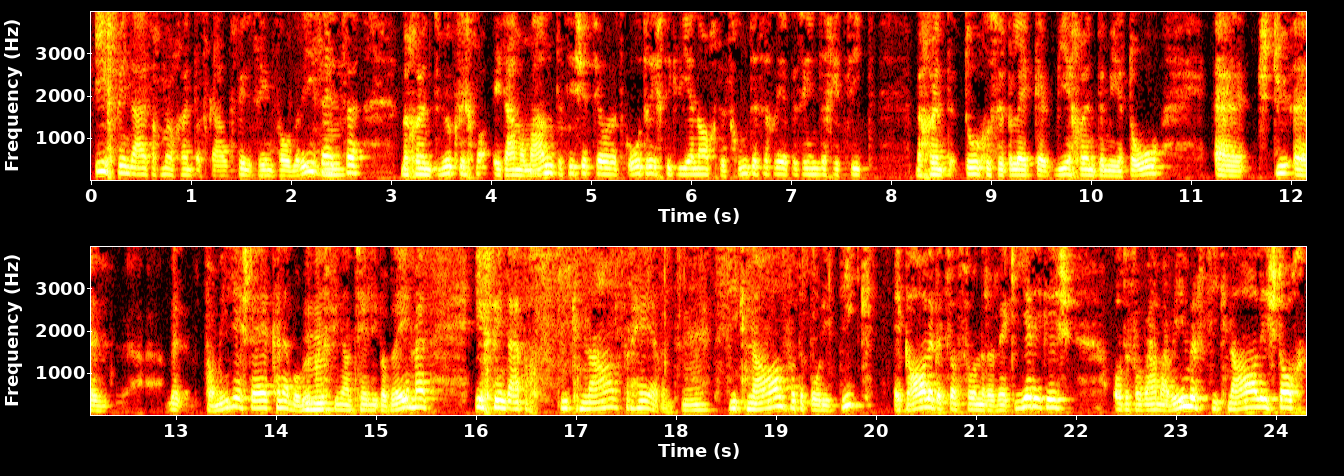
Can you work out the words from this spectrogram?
Ich finde einfach, man könnte das Geld viel sinnvoller einsetzen. Mhm Man könnte wirklich in dem Moment, das ist jetzt ja, es geht Richtung Weihnachten, es kommt jetzt ein bisschen eine besinnliche Zeit, man könnte durchaus überlegen, wie könnten wir hier äh, äh, Familien stärken, die mhm. wirklich finanzielle Probleme haben. Ich finde einfach Signal verheerend. Mhm. Signal von der Politik, egal ob jetzt das von einer Regierung ist oder von wem auch immer, das Signal ist doch,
